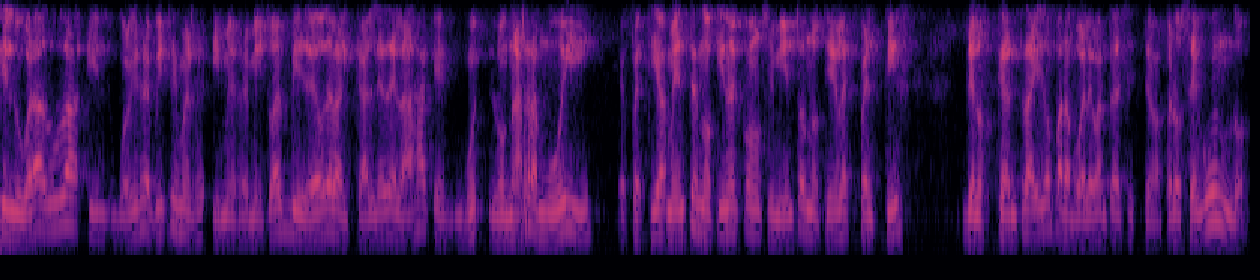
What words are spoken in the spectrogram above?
sin lugar a duda, y vuelvo y repito, y me, y me remito al video del alcalde de Laja, que lo narra muy efectivamente, no tiene el conocimiento, no tiene la expertise de los que han traído para poder levantar el sistema. Pero segundo,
